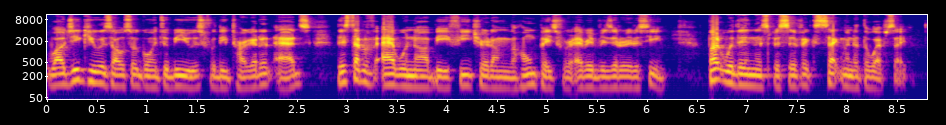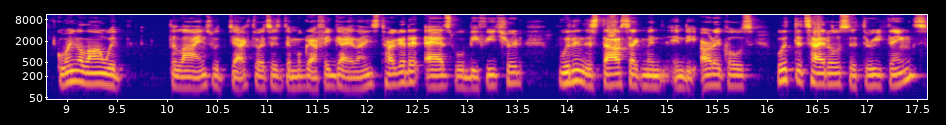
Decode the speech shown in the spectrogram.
While GQ is also going to be used for the targeted ads, this type of ad will not be featured on the homepage for every visitor to see, but within a specific segment of the website. Going along with the lines with JackThreads' demographic guidelines, targeted ads will be featured within the style segment in the articles with the titles The Three Things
